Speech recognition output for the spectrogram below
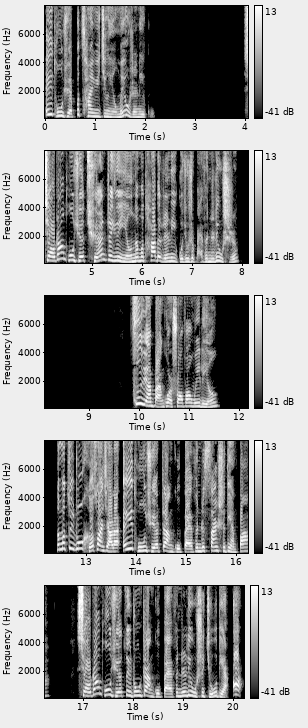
A 同学不参与经营，没有人力股。小张同学全职运营，那么他的人力股就是百分之六十。资源板块双方为零，那么最终核算下来，A 同学占股百分之三十点八，小张同学最终占股百分之六十九点二。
